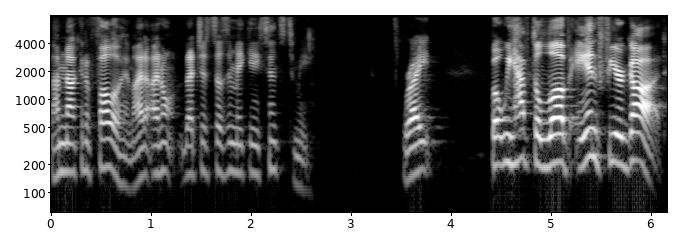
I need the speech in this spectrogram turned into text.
I'm not going to follow him. I, I don't, that just doesn't make any sense to me. Right? But we have to love and fear God.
